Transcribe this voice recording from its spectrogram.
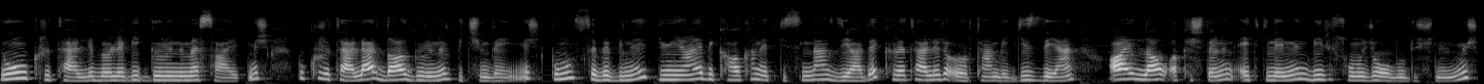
Yoğun kriterli böyle bir görünüme sahipmiş. Bu kriterler daha görünür biçimdeymiş. Bunun sebebini dünyaya bir kalkan etkisinden ziyade kraterleri örten ve gizleyen ay lav akışlarının etkilerinin bir sonucu olduğu düşünülmüş.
